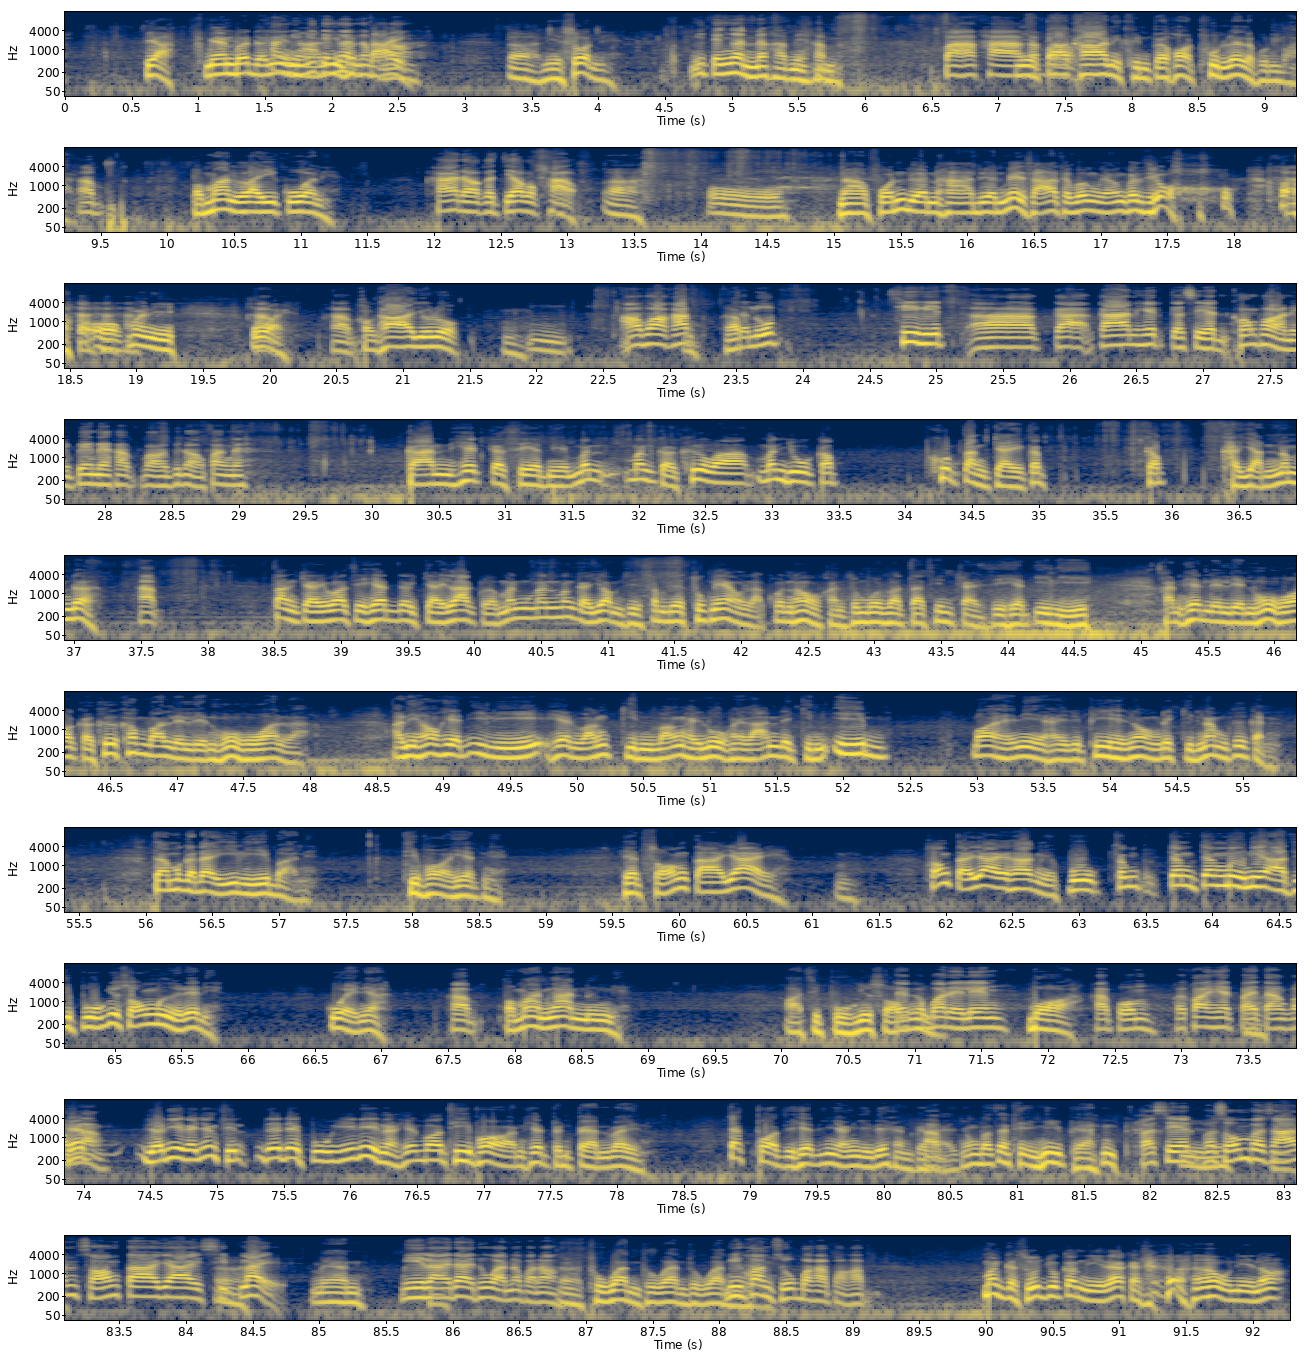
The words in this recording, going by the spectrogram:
เสียแม่นเบิดเดี๋ยวข้างนี้นี้นามีแต่นี่เงินมันนะพ่อตายเนาะเออนี่ส้นนี่มีแต่เงินนะครับนี่ครับปลาคานี่ครับปลาคานี่ขึ้นไปฮอดพุ่นเลยล่ะพุ่นบาท ครับประมาณไรกลัวานี่ คาดอกกระเจียวบักเผาวอ่า โอ้หน้าฝนเดือนหาเดือนเมษาเถอะเบิ่งแหวงเพิ่นสิออกออกมานี่ครับโอ้ยครับ เขาทาอยู่ลูก อืมเอาพ่อครับครับ สรุปชีวิตอ่ากะการเฮ็ดเกษตรของพ่อนี่เป็นไงครับบอกให้พี่น้องฟังหนะการเฮ็ดเกษตรนี่มันมันก็คือว่ามันอยู่กับความตั้งใจกับกับขยันนํเด้อ ครับ ตั้งใจว่าสิเฮ็ดด้วยใจรักแล้วมันมันมันก็ย่อมสิสำเร็จทุกแนวล่ะคนเฮาคันสมมุติว่าตัดสินใจสิเฮ็ดอีหลีคันเฮ็ดเล่นๆหัวก็คือคำว่าเล่นๆหัวๆนั่นล่ะ อันนี้เฮาเฮ็ดอีหลีเฮ็ดหวังกินหวังให้ลูกให้หลานได้กินอิ่มบ่ให้นี่ให้พี่ให้น้องได้กินน้ำคือกัน แต่มันก็ได้อีหลีบาดนี่ที่พ่อเฮ็ดนี่เฮ็ดสองตายายสองตายายครับนี่ปลูกจังจังจังมือนี่อาจสิปลูกอยู่สองมือได้นี่กล้วยเนี่ย ครับ ประมาณงานหนึ่งนี่อาจสิปลูกอยู่สองแต่ก็บ่ได้เร่งบ่อครับ ผมค่อยๆเฮ็ดไปตามกำเฮ็ดลังเดี๋ยวนี้ก็ยังสิได้ได้ปลูกอีนี่นะเฮ็ดบ่ที่พ่ออันเฮ็ดเป็นแปลนไว้จักพ่อสิเฮ็ดอีหยังอีกได้หั่นก็ได้ยังบ่ทันได้มีแผนเกษตรผสมผสานสองตายายสิบอ่าไร่แม่นมีรายได้ทุกวันเนาะพ่อเนาะเอ่อทุกวันทุกวันทุกวัน มีความสุขบ่ครับพ่อครับ มันก็สุดอยู่กับนี่แล้วกันเฮานี่เนาะ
